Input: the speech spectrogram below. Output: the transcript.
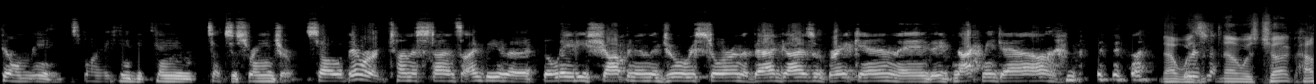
kill me. That's why he became Texas Ranger. So there were a ton of stunts. I'd be the, the lady shopping in the jewelry store and the bad guys would break in. They, they'd knock me down. now was, was now was Chuck, how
